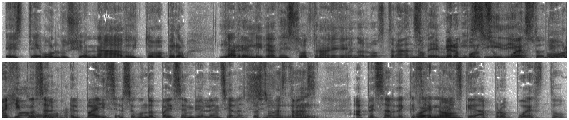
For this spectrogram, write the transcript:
este, evolucionado y todo, pero la realidad es otra, ¿eh? Bueno, los No, pero por supuesto, digo, por México es el, país, el segundo país en violencia a las personas Sí. trans, a pesar de que Bueno. es el país que ha propuesto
